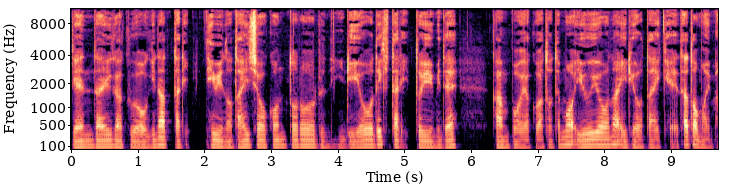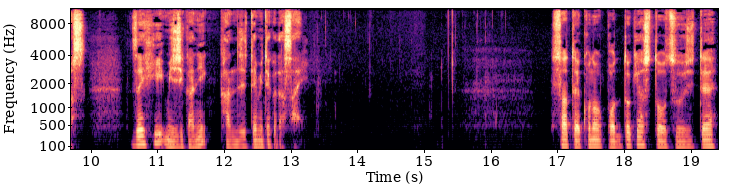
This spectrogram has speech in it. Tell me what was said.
現代医学を補ったり、日々の体調コントロールに利用できたりという意味で、漢方薬はとても有用な医療体系だと思います。ぜひ身近に感じてみてください。さて、このポッドキャストを通じて、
